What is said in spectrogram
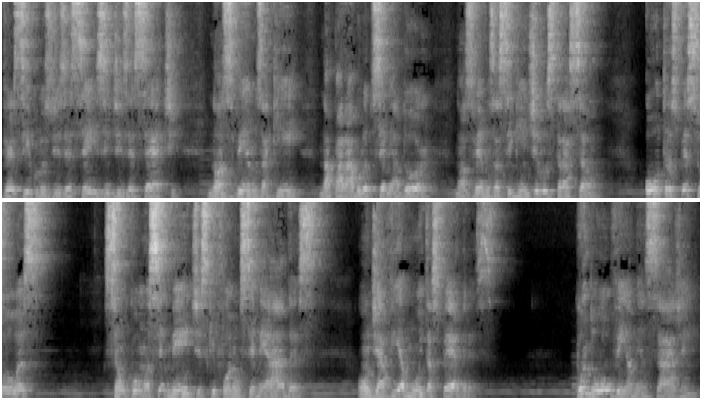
versículos 16 e 17. Nós vemos aqui na parábola do semeador, nós vemos a seguinte ilustração: outras pessoas são como as sementes que foram semeadas onde havia muitas pedras. Quando ouvem a mensagem,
